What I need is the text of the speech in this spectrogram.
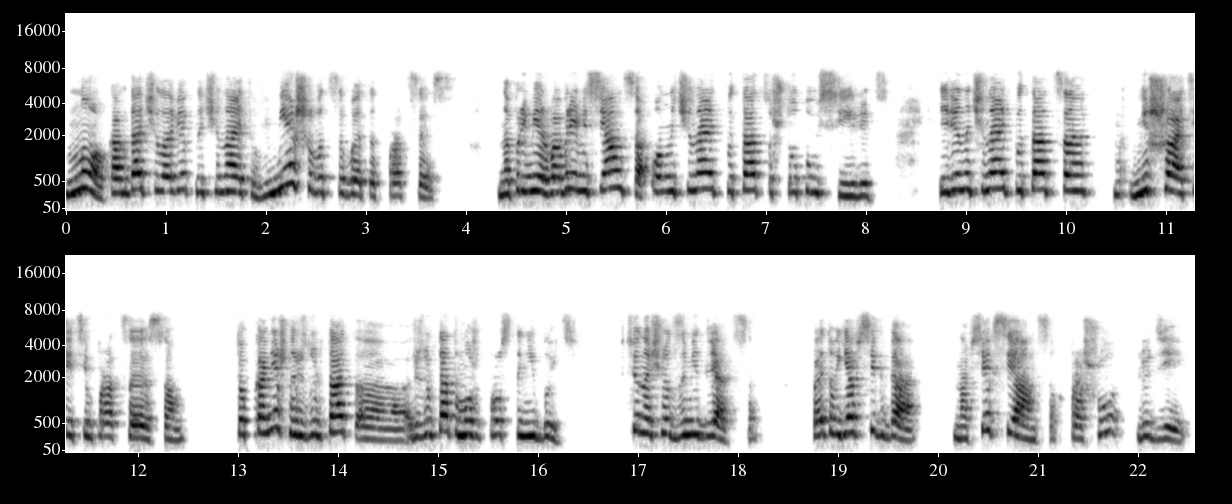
Но когда человек начинает вмешиваться в этот процесс, например, во время сеанса он начинает пытаться что-то усилить или начинает пытаться мешать этим процессам, то, конечно, результат, э, результата может просто не быть. Все начнет замедляться. Поэтому я всегда на всех сеансах прошу людей,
